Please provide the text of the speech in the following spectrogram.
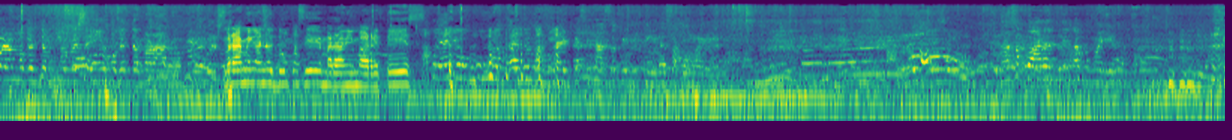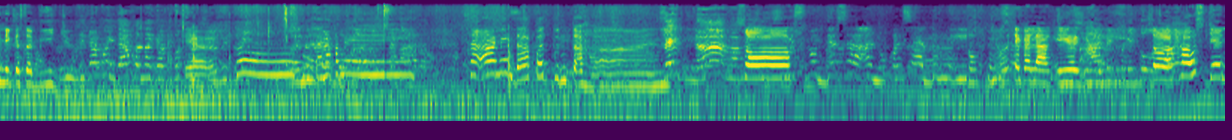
walang magandang viewers sa iyo. Magandang maraming viewers. Maraming ano doon kasi maraming marites. Ako ayaw kong mag, ano, mag-live kasi nasa Pilipinas ako ngayon. Oo. Nasa quarantine ako ngayon. Hindi ka sa video. Tingnan mo, hindi ako nag-upload. There we go. Punta na kami. Sa amin dapat puntahan. Live na. So, sa ano, kalsado mo ito. oh, teka lang. So, how's gen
